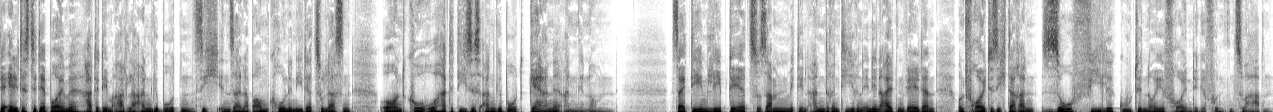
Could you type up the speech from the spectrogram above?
Der älteste der Bäume hatte dem Adler angeboten, sich in seiner Baumkrone niederzulassen, und Koro hatte dieses Angebot gerne angenommen. Seitdem lebte er zusammen mit den anderen Tieren in den alten Wäldern und freute sich daran, so viele gute neue Freunde gefunden zu haben.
